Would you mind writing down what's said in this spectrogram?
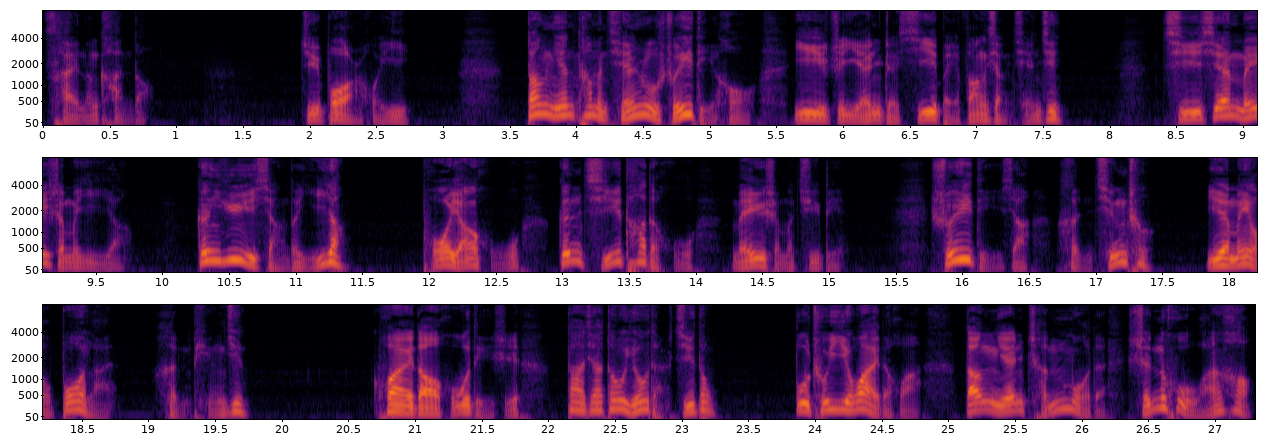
才能看到。据波尔回忆，当年他们潜入水底后，一直沿着西北方向前进，起先没什么异样，跟预想的一样，鄱阳湖。跟其他的湖没什么区别，水底下很清澈，也没有波澜，很平静。快到湖底时，大家都有点激动。不出意外的话，当年沉没的神户丸号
